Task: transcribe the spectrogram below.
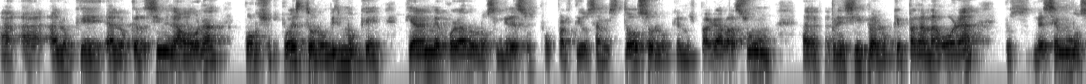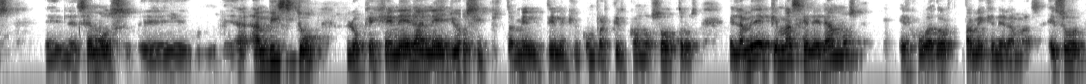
a, lo, que, a lo que reciben ahora, por supuesto, lo mismo que, que, han mejorado los ingresos por partidos amistosos, lo que nos pagaba Zoom al principio, a lo que pagan ahora, pues les hemos, eh, les hemos, eh, han visto lo que generan ellos y pues también tienen que compartir con nosotros. En la medida que más generamos, el jugador también genera más. Eso,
